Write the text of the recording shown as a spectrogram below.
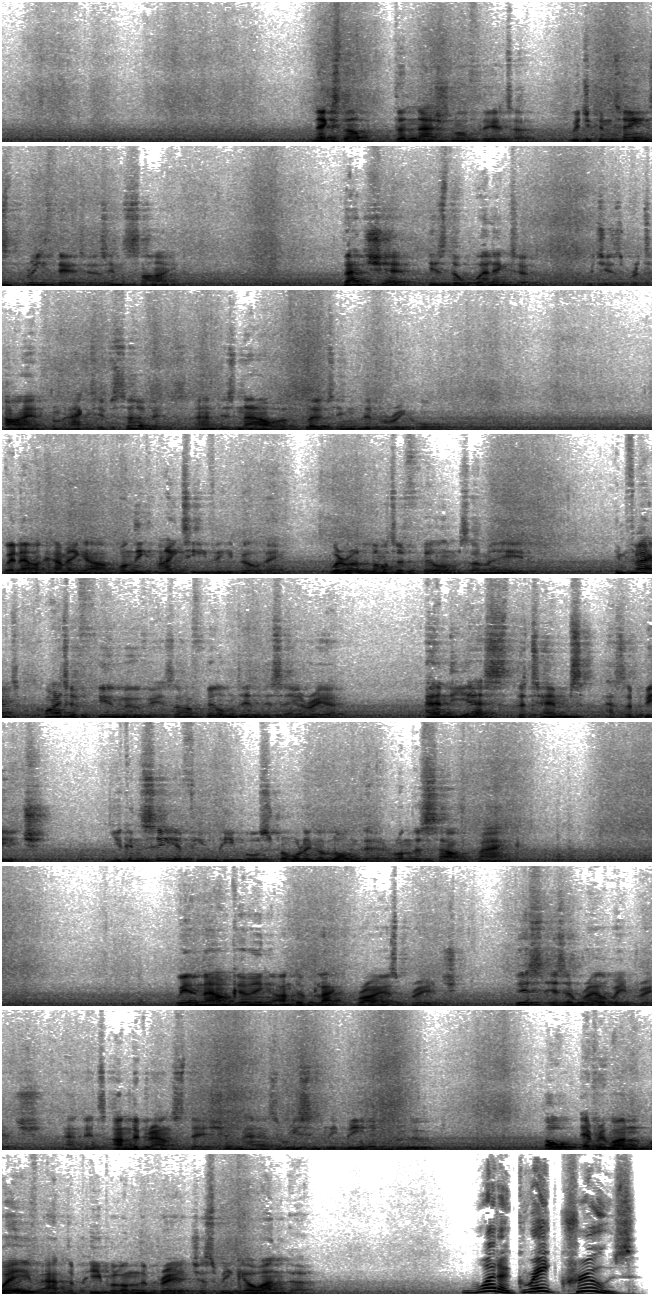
Next up, the National Theatre, which contains three theatres inside. That shed is the Wellington, which is retired from active service and is now a floating livery hall. We're now coming up on the ITV building, where a lot of films are made. In fact, quite a few movies are filmed in this area. And yes, the Thames has a beach. You can see a few people strolling along there on the south bank. We are now going under Blackfriars Bridge. This is a railway bridge, and its underground station has recently been improved. Oh, everyone wave at the people on the bridge as we go under. What a great cruise!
